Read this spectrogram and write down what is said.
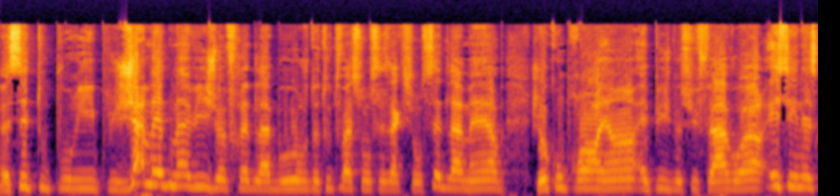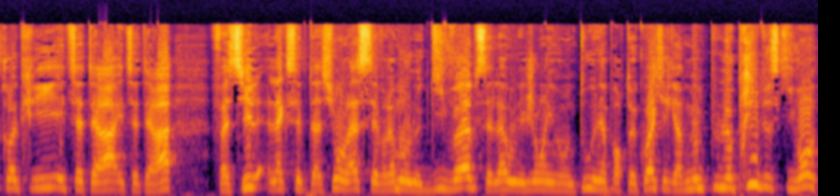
euh, c'est tout pourri, plus jamais de ma vie je ferai de la bourse, de toute façon ces actions c'est de la merde je comprends rien, et puis je me suis fait avoir, et c'est une escroquerie, etc., etc. Facile, l'acceptation, là, c'est vraiment le give-up, c'est là où les gens, ils vendent tout et n'importe quoi, qui regardent même plus le prix de ce qu'ils vendent,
